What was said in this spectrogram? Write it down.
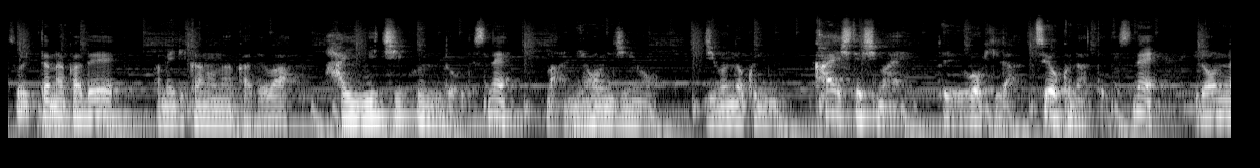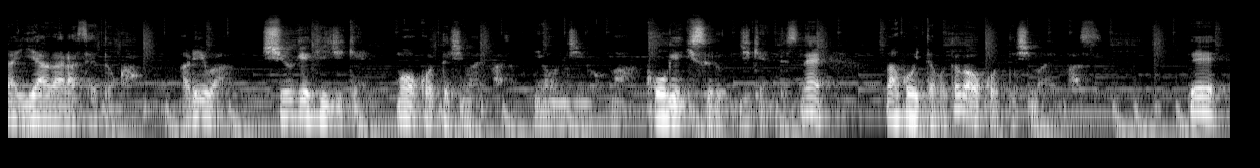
そういった中でアメリカの中では排日運動ですね、まあ、日本人を自分の国に返してしまえという動きが強くなってですねいろんな嫌がらせとかあるいは襲撃事件も起こってしまいます。日本人をま攻撃する事件ですね、まあ、こういったことが起こってしまいます。で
